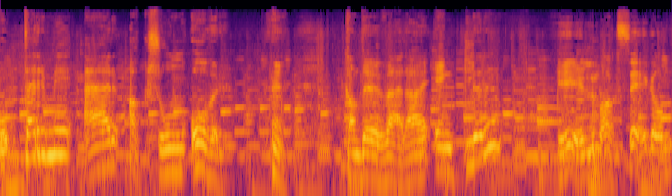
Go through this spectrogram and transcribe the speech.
og dermed er aksjonen over. Kan det være enklere? Elmaks Egon.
